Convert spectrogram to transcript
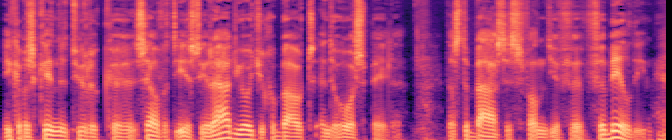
Ik heb als kind natuurlijk uh, zelf het eerste radiootje gebouwd en de hoorspelen. Dat is de basis van je verbeelding. Ja.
